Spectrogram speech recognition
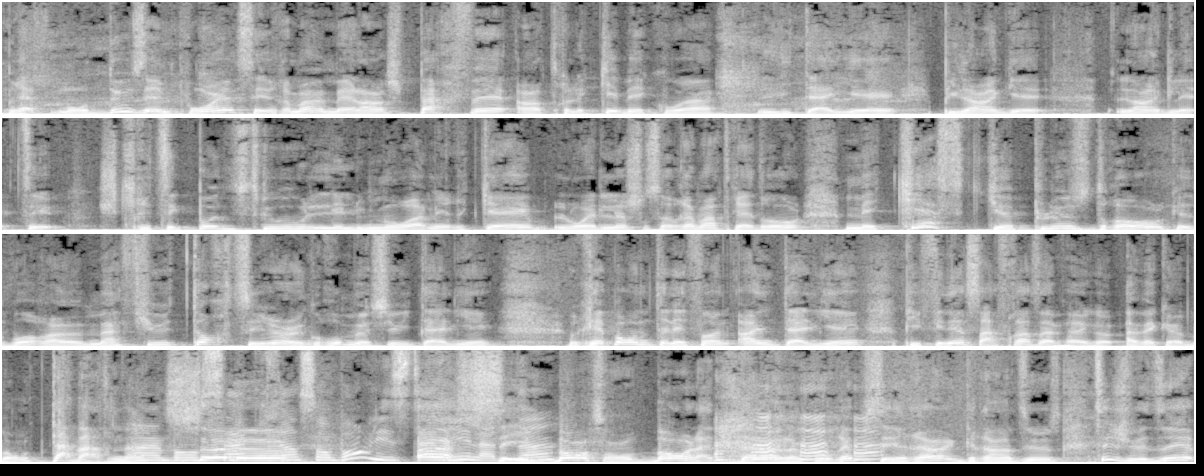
Bref mon deuxième point c'est vraiment un mélange parfait entre le québécois l'italien puis l'anglais l'anglais. Tu sais je critique pas du tout l'humour américain loin de là je trouve ça vraiment très drôle mais qu'est-ce qu'il y a plus drôle que de voir un mafieux torturer un gros monsieur italien répondre au téléphone en italien puis finir sa phrase avec, un- avec un bon tabarnak? Un bon Ça, là, sont bons les Italiens ah, c'est là-dedans. bon, sont bons là-dedans, là, pour vrai, c'est vraiment grandiose. Tu sais, je veux dire,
